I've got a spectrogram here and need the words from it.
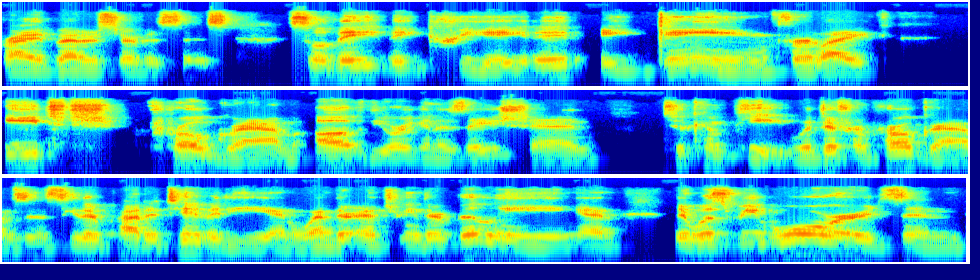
provide better services. So they they created a game for like each program of the organization to compete with different programs and see their productivity and when they're entering their billing and there was rewards and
